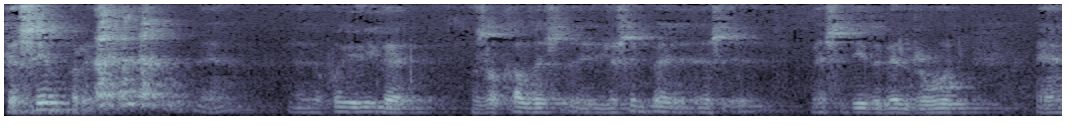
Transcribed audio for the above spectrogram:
que sempre eh? no podia dir que els alcaldes eh, jo sempre m'he sentit ben rebut eh?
